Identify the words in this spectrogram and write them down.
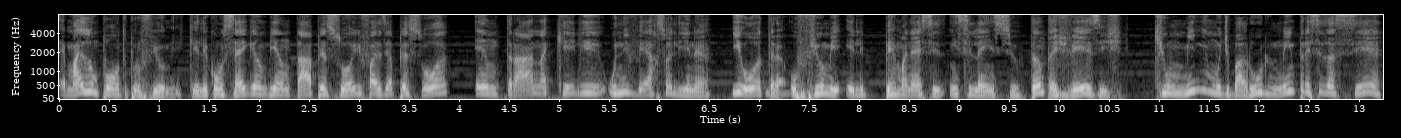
é mais um ponto pro filme, que ele consegue ambientar a pessoa e fazer a pessoa entrar naquele universo ali, né? E outra, o filme ele permanece em silêncio tantas vezes que um mínimo de barulho nem precisa ser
